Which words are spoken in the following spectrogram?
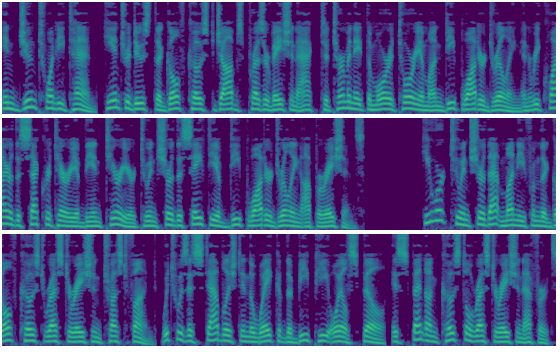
In June 2010, he introduced the Gulf Coast Jobs Preservation Act to terminate the moratorium on deep water drilling and require the Secretary of the Interior to ensure the safety of deep water drilling operations. He worked to ensure that money from the Gulf Coast Restoration Trust Fund, which was established in the wake of the BP oil spill, is spent on coastal restoration efforts.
